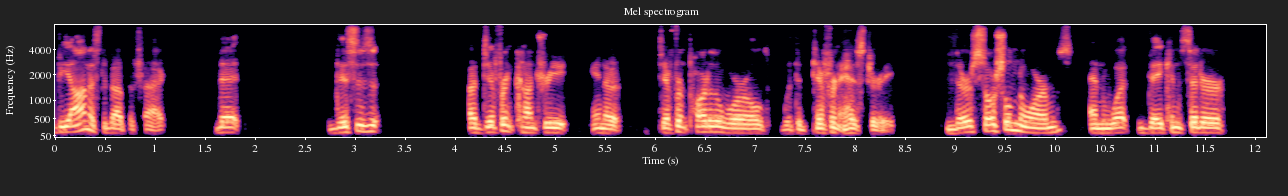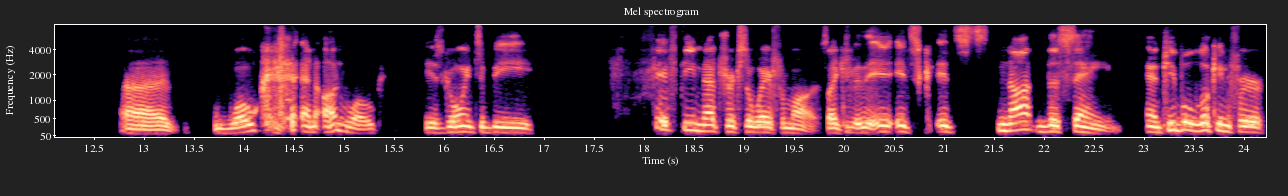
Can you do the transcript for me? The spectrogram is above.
be honest about the fact that this is a different country in a different part of the world with a different history. Their social norms and what they consider uh, woke and unwoke is going to be 50 metrics away from ours. Like it, it's it's not the same. And people looking for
